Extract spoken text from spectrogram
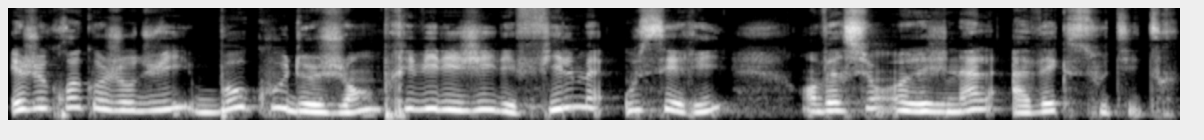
Et je crois qu'aujourd'hui, beaucoup de gens privilégient les films ou séries en version originale avec sous-titres.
